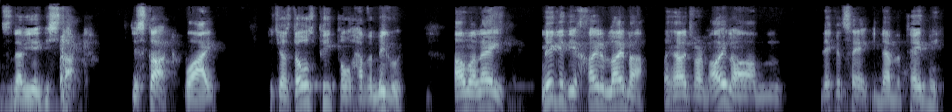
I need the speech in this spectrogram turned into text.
so then you're stuck. You're stuck. Why? Because those people have a migud. Amalei. They heard from. They could say you never paid me.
